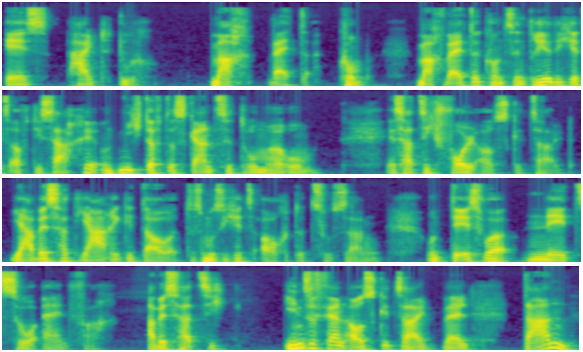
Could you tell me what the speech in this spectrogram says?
es, halt durch. Mach weiter. Komm, mach weiter, konzentrier dich jetzt auf die Sache und nicht auf das Ganze drumherum. Es hat sich voll ausgezahlt. Ja, aber es hat Jahre gedauert. Das muss ich jetzt auch dazu sagen. Und das war nicht so einfach. Aber es hat sich insofern ausgezahlt, weil dann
